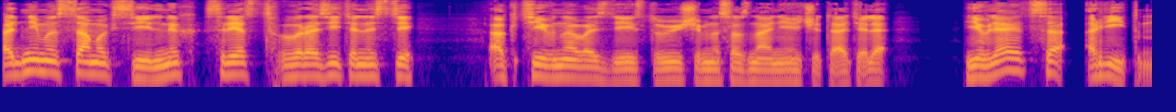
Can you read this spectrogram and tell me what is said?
Одним из самых сильных средств выразительности, активно воздействующим на сознание читателя, является ритм.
